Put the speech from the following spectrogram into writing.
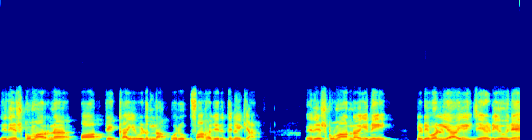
നിതീഷ് കുമാറിന് പാർട്ടി കൈവിടുന്ന ഒരു സാഹചര്യത്തിലേക്കാണ്. നിതീഷ് കുമാറിന് ഇനി പിടിവള്ളിയായി ജെ ഡി യുവിനെ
